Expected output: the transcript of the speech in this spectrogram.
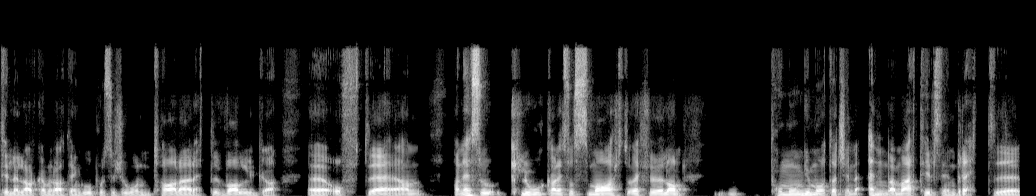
til en lagkamerat i en god posisjon, ta de rette valgene ofte. Han, han, er så klok, han er så smart, og jeg føler han på mange måter kommer enda mer til sin rett eh,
